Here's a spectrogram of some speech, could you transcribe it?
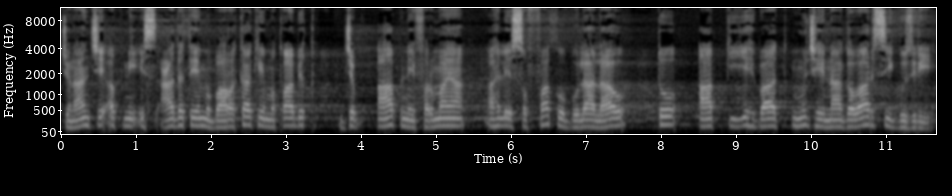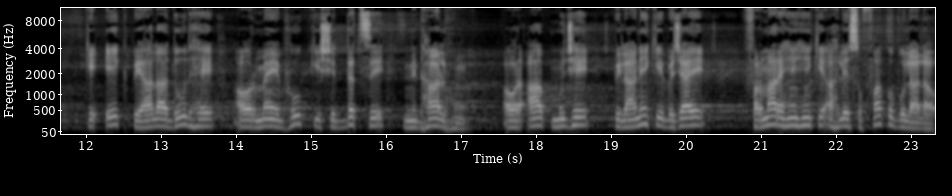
چنانچہ اپنی اس عادت مبارکہ کے مطابق جب آپ نے فرمایا، اہل صفہ کو بلا لاؤ، تو آپ کی یہ بات مجھے ناگوار سی گزری کہ ایک پیالہ دودھ ہے اور میں بھوک کی شدت سے نڈھال ہوں اور آپ مجھے پلانے کے بجائے فرما رہے ہیں کہ اہل صفہ کو بلا لاؤ۔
